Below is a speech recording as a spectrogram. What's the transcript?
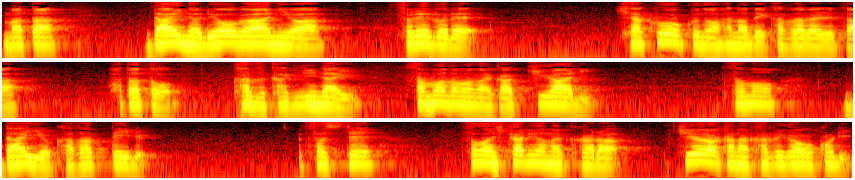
また台の両側にはそれぞれ百億の花で飾られた旗と数限りないさまざまな楽器がありその台を飾っている。そしてその光の中から清らかな風が起こり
